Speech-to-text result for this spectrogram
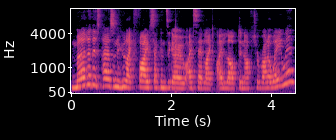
murder this person who like five seconds ago i said like i loved enough to run away with?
